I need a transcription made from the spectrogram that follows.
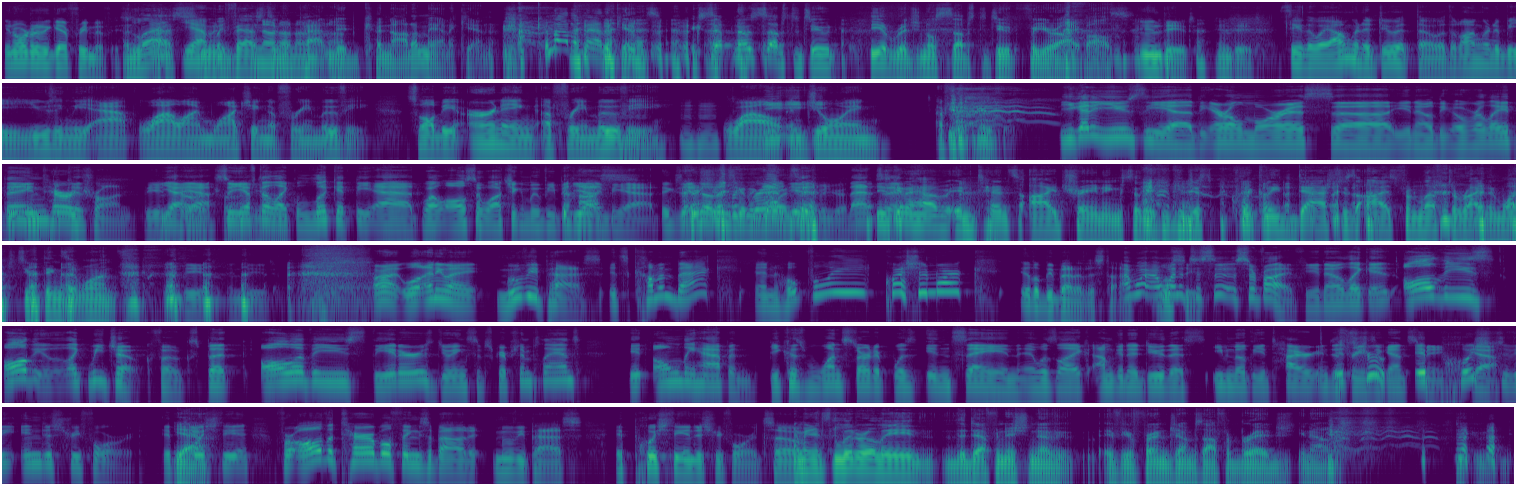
in order to get free movies. Unless Yeah, you but- invest no, in no, a no, no, no. patented Cannata mannequin. Cannata mannequins, except no substitute, the original substitute for your eyeballs. Indeed, indeed. See, the way I'm going to do it though is that I'm going to be using the app while I'm watching a free movie. So I'll be earning a free movie Mhm. while You- you- enjoying a free movie. You got to use the uh, the Errol Morris, uh, you know, the overlay thing. because- Interrotron. The yeah, yeah. So you have Interrotron, to like look at the ad while also watching a movie behind yes, the ad. Exactly. No, that's Christian's gonna go into- Devindra. That's He's going to have intense eye training so that he can just quickly dash his eyes from left to right and watch two things at once. indeed, indeed. All right. Well, anyway, Movie Pass. It's coming back, and hopefully, question mark, it'll be better this time. I, We'll wanted see. to su- survive, you know, like it, all these, all the, like we joke, folks, but all of these theaters doing subscription plans, it only happened because one startup was insane and was like, I'm going to do this, even though the entire industry is against it me. It pushed yeah. the industry forward. It Yeah. pushed the for all the terrible things about it, Movie Pass. It pushed the industry forward. So I mean, it's literally the definition of if your friend jumps off a bridge, you know.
